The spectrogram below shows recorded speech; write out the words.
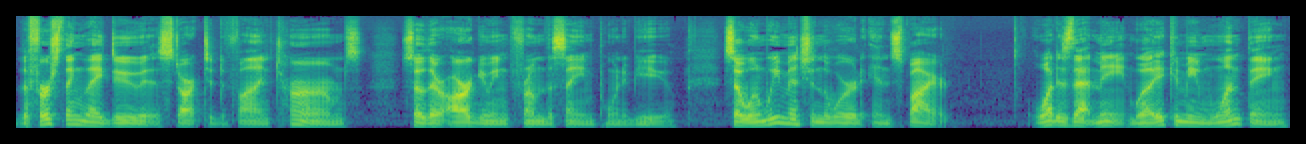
the first thing they do is start to define terms so they're arguing from the same point of view. So when we mention the word inspired, what does that mean? Well, it can mean one thing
